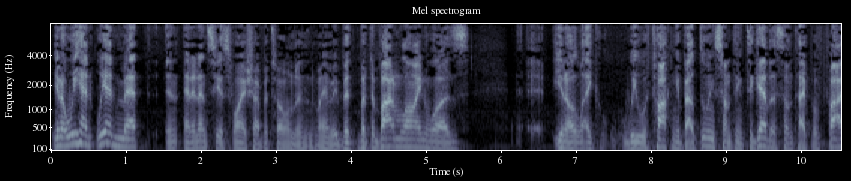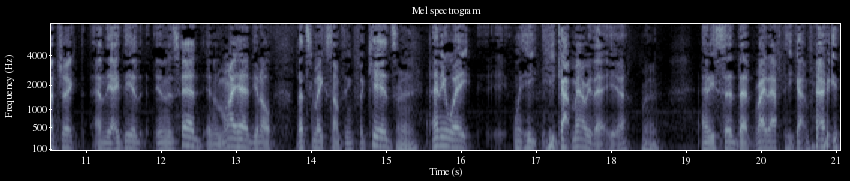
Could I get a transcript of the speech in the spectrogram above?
You know, we had we had met in, at an NCSY Shabbaton in Miami, but but the bottom line was, you know, like we were talking about doing something together, some type of project, and the idea in his head, in my head, you know, let's make something for kids. Right. Anyway, when he he got married that year. Right. And he said that right after he got married,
